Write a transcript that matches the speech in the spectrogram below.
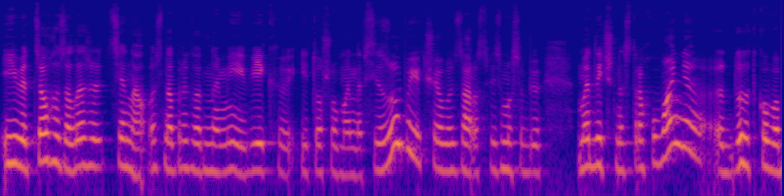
І від цього залежить ціна. Ось, наприклад, на мій вік і то, що в мене всі зуби, якщо я зараз візьму собі медичне страхування, е, додаткове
